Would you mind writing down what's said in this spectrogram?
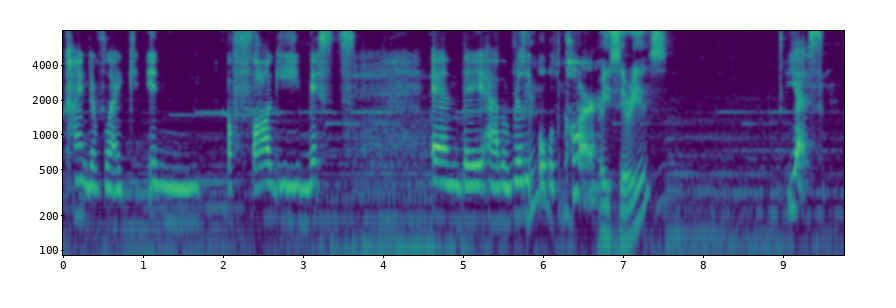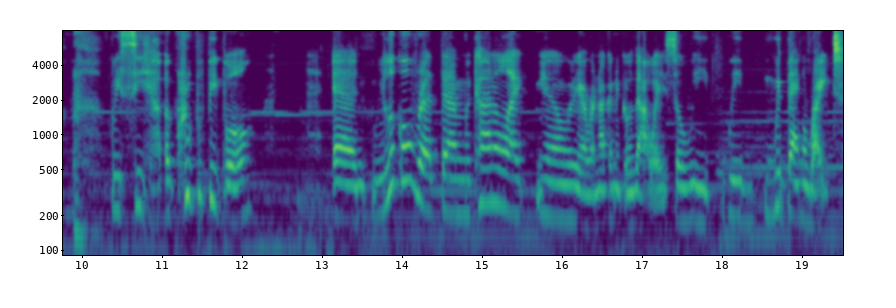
kind of like in a foggy mists and they have a really old car. Are you serious? Yes. we see a group of people and we look over at them. We kind of like, you know, yeah, we're not going to go that way. So we we we bang right.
